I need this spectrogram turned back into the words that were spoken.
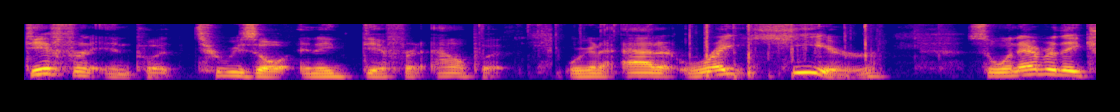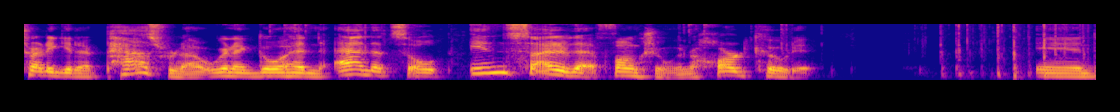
different input to result in a different output. We're going to add it right here. So whenever they try to get a password out, we're going to go ahead and add that salt inside of that function. We're going to hard code it. And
